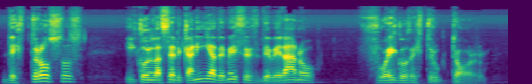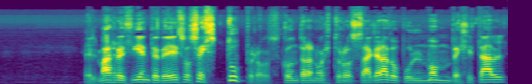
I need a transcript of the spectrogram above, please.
destrozos y con la cercanía de meses de verano, fuego destructor. El más reciente de esos estupros contra nuestro sagrado pulmón vegetal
